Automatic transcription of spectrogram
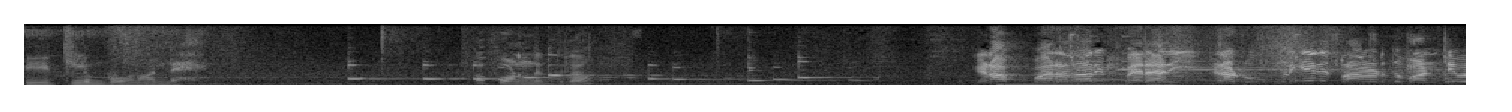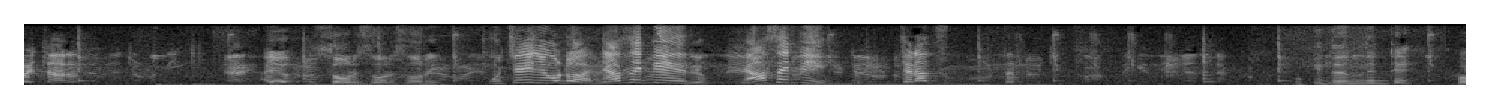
വീട്ടിലും പോകണം അല്ലേ? ആ ഫോൺ എന്തെങ്കിലും അയ്യോ സോറി സോറി സോറി ഉച്ചയ്ക്ക് ഇങ്ങോട്ട് വാ. ഞാൻ സെറ്റ് ചെയ്ത് തരും ഞാൻ സെറ്റ് ചെയ്യും. ചേട്ടാ ഇതെന്തിന്റെ? ഓ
